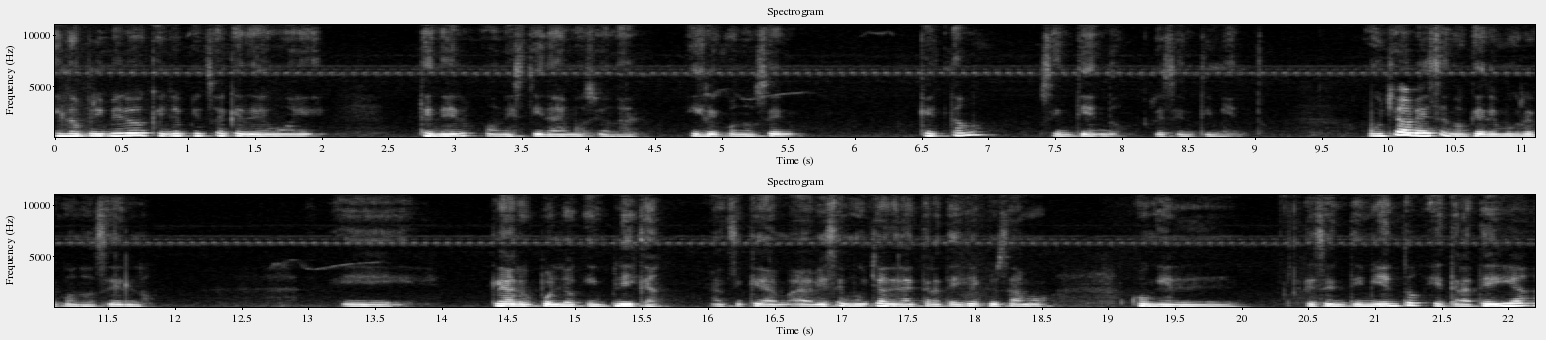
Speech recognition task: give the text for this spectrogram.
Y lo primero que yo pienso que debemos es tener honestidad emocional y reconocer que estamos sintiendo resentimiento. Muchas veces no queremos reconocerlo. Y claro, por lo que implica. Así que a, veces muchas de las estrategias que usamos con el resentimiento, estrategia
